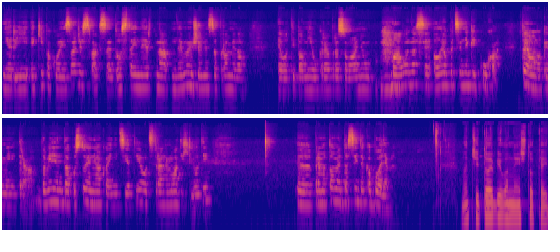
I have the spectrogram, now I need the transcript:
jer i ekipa koja izađe s faksa je dosta inertna, nemaju želje za promjenom, evo tipa mi u krajobrazovanju malo nas je, ali opet se neki kuha. To je ono kaj meni treba. Da vidim da postoji nekakva inicijativa od strane mladih ljudi e, prema tome da se ide ka boljem. Znači, to je bilo nešto kaj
